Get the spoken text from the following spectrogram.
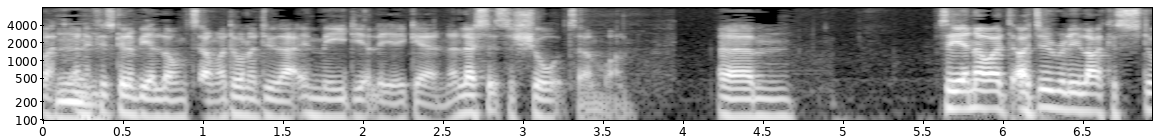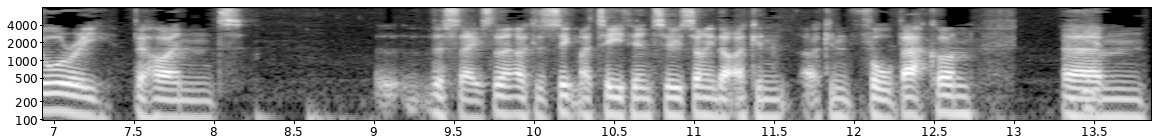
Like, and if it's going to be a long term, I don't want to do that immediately again, unless it's a short term one. Um, so yeah, no, I, I do really like a story behind the save, something I can sink my teeth into, something that I can I can fall back on. Um,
